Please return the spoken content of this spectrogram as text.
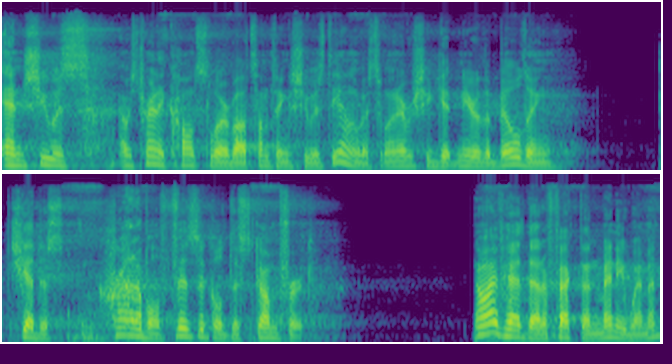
And she was, I was trying to counsel her about something she was dealing with. So whenever she'd get near the building, she had this incredible physical discomfort. Now, I've had that effect on many women,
